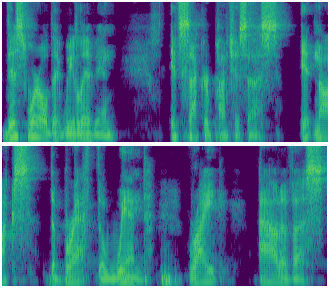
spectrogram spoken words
this world that we live in, it sucker punches us. It knocks the breath, the wind right out of us.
